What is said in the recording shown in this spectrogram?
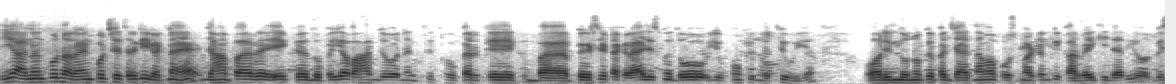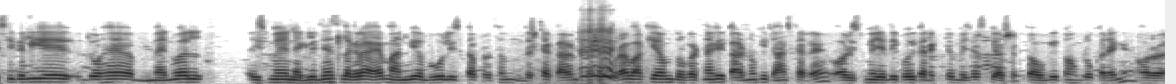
ये आनंदपुर नारायणपुर क्षेत्र की घटना है, जहाँ पर एक दोपहिया वाहन जो अनियंत्रित होकर के एक पेड़ से टकराया, जिसमें दो युवकों की मृत्यु हुई है और इन दोनों के पंचायतनामा पोस्टमार्टम की कार्रवाई की जा रही है और बेसिकली ये जो है मैनुअल इसमें नेग्लिजेंस लग रहा है, मानवीय भूल, इसका प्रथम दृष्टया कारण हो रहा है। बाकी हम दुर्घटना के कारणों की जाँच कर रहे हैं और इसमें यदि कोई करेक्टिव मेजर्स की आवश्यकता होगी तो हम लोग करेंगे और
